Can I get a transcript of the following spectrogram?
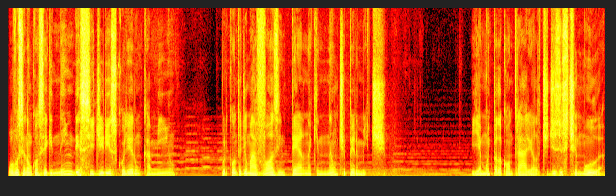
Ou você não consegue nem decidir e escolher um caminho por conta de uma voz interna que não te permite. E é muito pelo contrário, ela te desestimula.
